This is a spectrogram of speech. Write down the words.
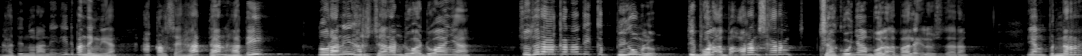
hati nurani, ini penting nih ya. Akal sehat dan hati nurani harus jalan dua-duanya. Saudara akan nanti kebingung loh. Dibolak orang sekarang jagonya bolak balik loh saudara. Yang benar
